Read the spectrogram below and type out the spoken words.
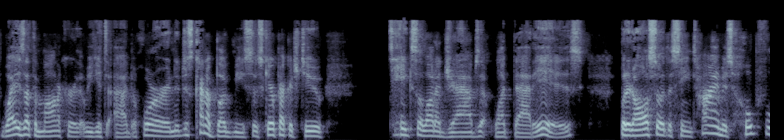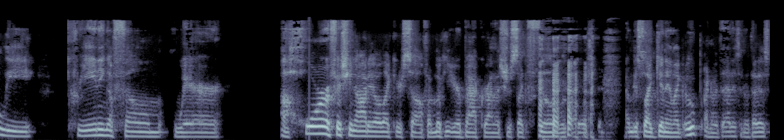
why is that the moniker that we get to add to horror? And it just kind of bugged me. So scare package 2 takes a lot of jabs at what that is but it also at the same time is hopefully creating a film where a horror aficionado like yourself i'm looking at your background that's just like filled with i'm just like getting like oop i know what that is i know what that is.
